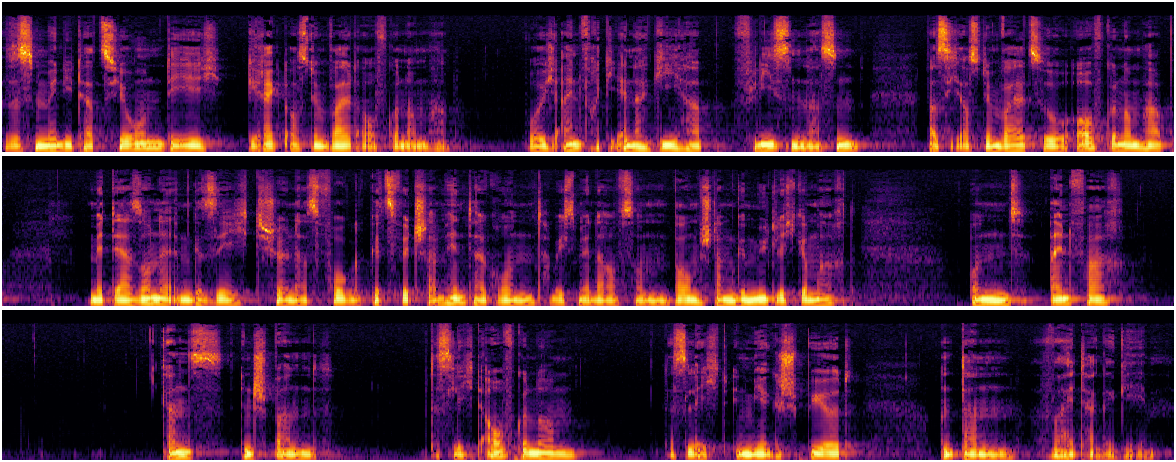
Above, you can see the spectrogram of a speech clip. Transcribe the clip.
Das ist eine Meditation, die ich direkt aus dem Wald aufgenommen habe, wo ich einfach die Energie habe fließen lassen, was ich aus dem Wald so aufgenommen habe. Mit der Sonne im Gesicht, schön das Vogelgezwitscher im Hintergrund, habe ich es mir da auf so einem Baumstamm gemütlich gemacht und einfach ganz entspannt das Licht aufgenommen, das Licht in mir gespürt und dann weitergegeben.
